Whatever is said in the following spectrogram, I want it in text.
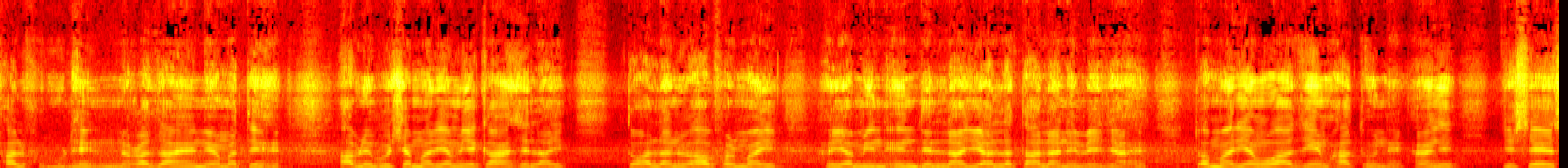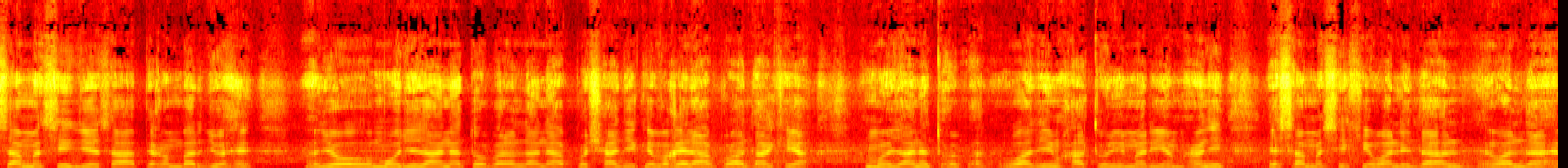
پھل فروٹ ہیں، غذا ہیں، نعمتیں ہیں۔ آپ نے پوچھا، مریم یہ کہاں سے لائی؟ تو اللہ نے آپ فرمائی ہاں یمین، ان دلّہ یہ اللہ تعالیٰ نے بھیجا ہے۔ تو مریم وہ عظیم خاتون ہے ہاں جی جس سے ایسا مسیح جیسا پیغمبر جو ہے، جو موجودانہ طور پر اللہ نے آپ کو شادی کے بغیر آپ کو ادا کیا۔ موجودانہ طور پر وہ عظیم خاتون مریم ہاں جی ایسا مسیح کی والدہ والدہ ہے۔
